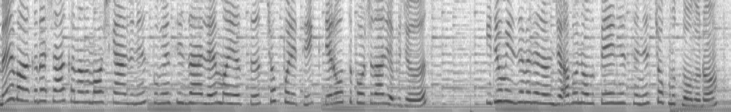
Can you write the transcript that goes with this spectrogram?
Merhaba arkadaşlar kanalıma hoş geldiniz. Bugün sizlerle mayasız, çok pratik, dereotlu poğaçalar yapacağız. Videomu izlemeden önce abone olup beğenirseniz çok mutlu olurum.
